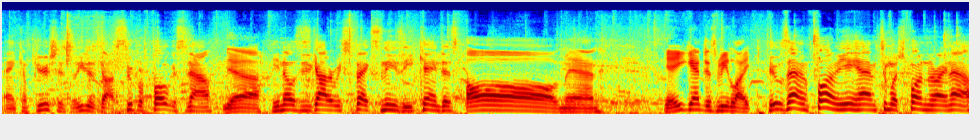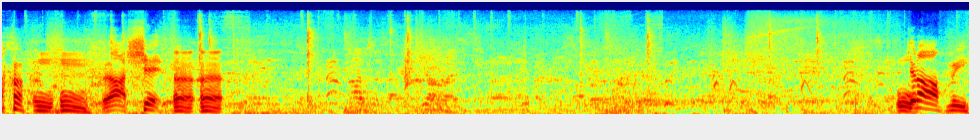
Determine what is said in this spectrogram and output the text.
And Confucius, he just got super focused now. Yeah. He knows he's got to respect Sneezy. He can't just. Oh man. Yeah, you can't just be like, He was having fun. He ain't having too much fun right now. mm mm, Ah shit. uh uh. Ooh. Get off me.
